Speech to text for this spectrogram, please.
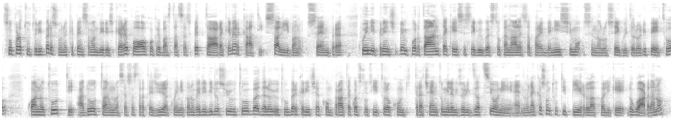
soprattutto di persone che pensavano di rischiare poco, che bastasse aspettare, che i mercati salivano sempre. Quindi il principio importante è che se segui questo canale saprai benissimo, se non lo segui te lo ripeto, quando tutti adottano una stessa strategia, quindi quando vedi il video su YouTube dello youtuber che dice comprate questo titolo con 300.000 visualizzazioni, eh, non è che sono tutti pirla quelli che lo guardano,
